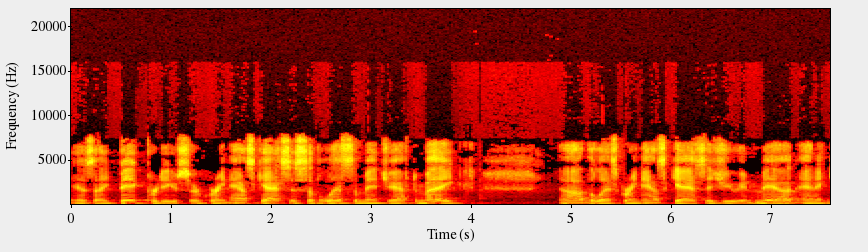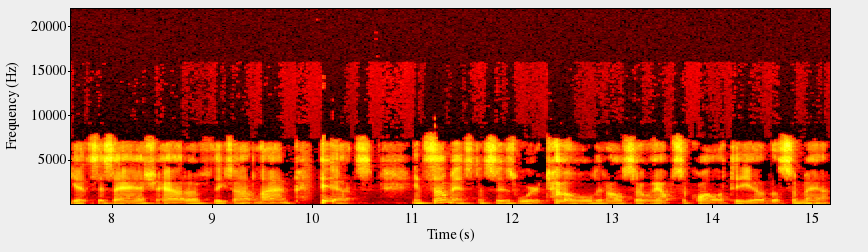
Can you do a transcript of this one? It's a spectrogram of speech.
is a big producer of greenhouse gases. So the less cement you have to make, uh, the less greenhouse gases you emit, and it gets this ash out of these unlined pits. In some instances, we're told it also helps the quality of the cement.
